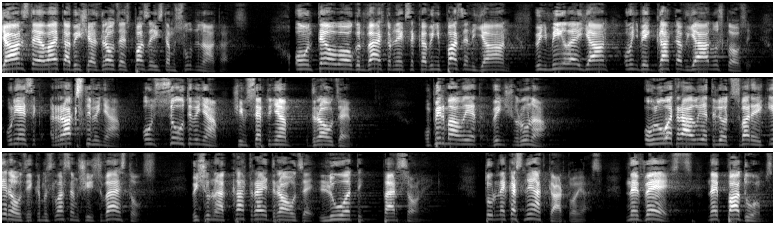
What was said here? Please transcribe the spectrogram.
Jānis tajā laikā bija šajās draudzēs pazīstams sludinātājs. Un teologi un vēsturnieki saka, ka viņi pazina Jāni, viņi mīlēja Jāni un viņi bija gatavi Jānu uzklausīt. Un iesaka, raksti viņām un sūti viņām šīm septiņām draudzēm. Un pirmā lieta, viņš runā. Un otrā lieta ļoti svarīga ieraudzīt, kad mēs lasām šīs vēstules. Viņš runā katrai draudzē ļoti personīgi. Tur nekas neatkārtojās. Ne vēsts, ne padoms,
